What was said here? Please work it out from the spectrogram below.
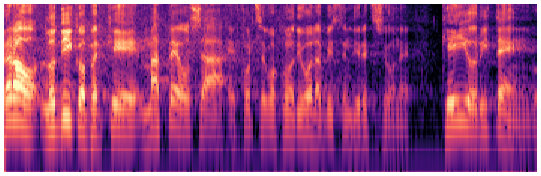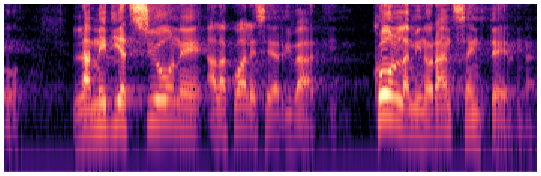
Però lo dico perché Matteo sa, e forse qualcuno di voi l'ha visto in direzione, che io ritengo la mediazione alla quale si è arrivati con la minoranza interna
